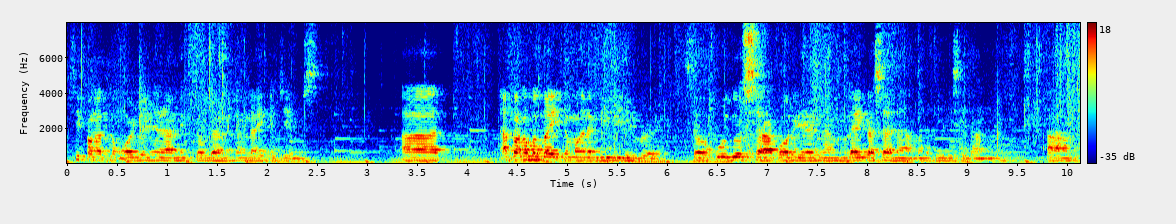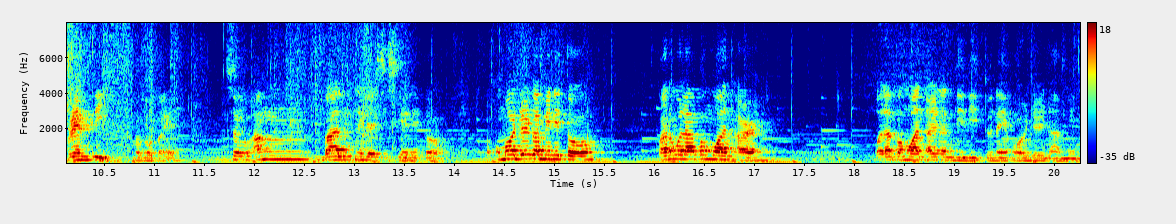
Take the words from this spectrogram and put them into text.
Kasi pangatlong order na namin ito gamit ng Leica Gems. At napakamabait ng mga nagdi-deliver. So, kudos sa courier ng Laika sana manatili silang um, friendly, mababait. So, ang balot niya guys is ganito. Umorder kami nito, parang wala pang 1 hour. Wala pang 1 hour nandito na yung order namin.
